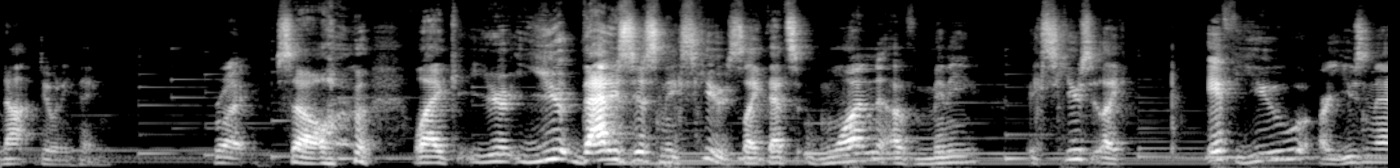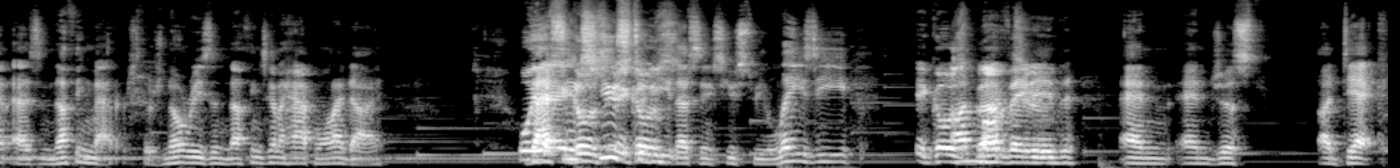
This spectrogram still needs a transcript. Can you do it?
not do anything right. so like you're you that is just an excuse like that's one of many excuses like if you are using that as nothing matters there's no reason nothing's going to happen when i die Well, that's yeah, an goes. excuse It to goes. be that's an excuse to be lazy it goes back to. and and just a dick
